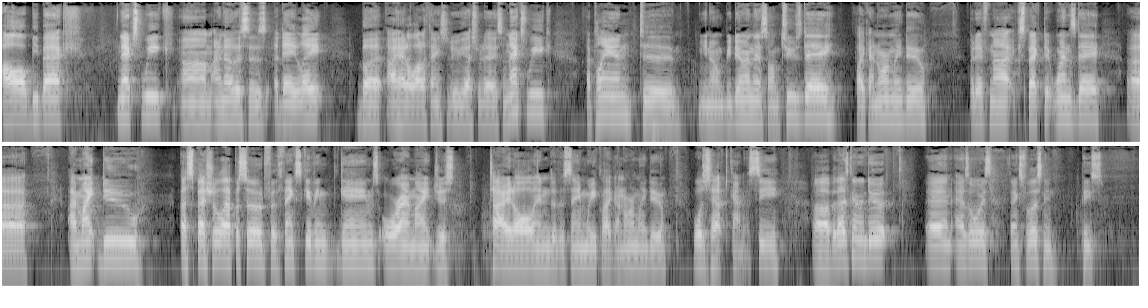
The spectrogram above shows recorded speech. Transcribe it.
I'll be back next week. Um, I know this is a day late, but I had a lot of things to do yesterday. So next week, I plan to, you know, be doing this on Tuesday like I normally do. But if not, expect it Wednesday. Uh, I might do a special episode for the Thanksgiving games, or I might just tie it all into the same week like I normally do. We'll just have to kind of see. Uh, but that's going to do it. And as always, thanks for listening. Peace.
